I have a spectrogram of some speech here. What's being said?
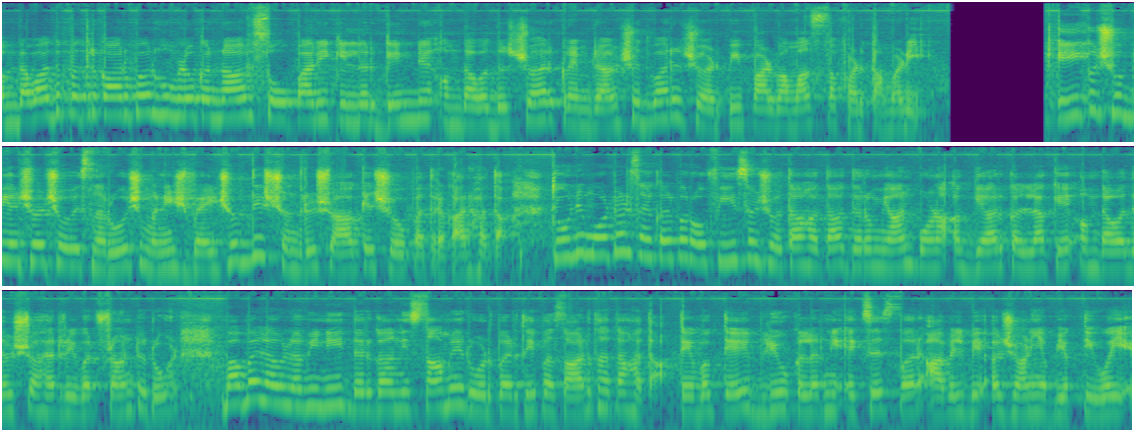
અમદાવાદ પત્રકાર પર હુમલો કરનાર સોપારી કિલ્લર ગેંગને અમદાવાદ શહેર ક્રાઇમ બ્રાન્ચ દ્વારા ઝડપી પાડવામાં સફળતા મળી. એક છ બે હજાર ચોવીસના રોજ મનીષભાઈ જગદીશચંદ્ર શાહ કે જેઓ પત્રકાર હતા. તેઓની મોટરસાયકલ પર ઓફિસ જતા હતા. દરમિયાન પોણા અગિયાર કલાકે અમદાવાદ શહેર રિવરફ્રન્ટ રોડ, બાબા લવલવીની દરગાહની સામે રોડ પરથી પસાર થતા હતા. તે વખતે બ્લુ કલરની એક્સેસ પર આવેલ બે અજાણ્યા વ્યક્તિઓએ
